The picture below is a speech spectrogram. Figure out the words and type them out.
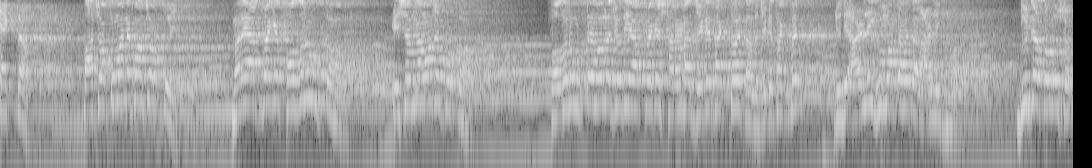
একটা, পাঁচ অক্ত মানে পাঁচ অক্তই মানে আপনাকে ফজরে উঠতে হবে, এশার নামাজও পড়তে হবে। ফজরে উঠতে হলে যদি আপনাকে সারা রাত জেগে থাকতে হয়, তাহলে জেগে থাকবেন। যদি আর্লি ঘুমাতে হয়, তাহলে আর্লি ঘুমাবেন। দুইটা সলিউশন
